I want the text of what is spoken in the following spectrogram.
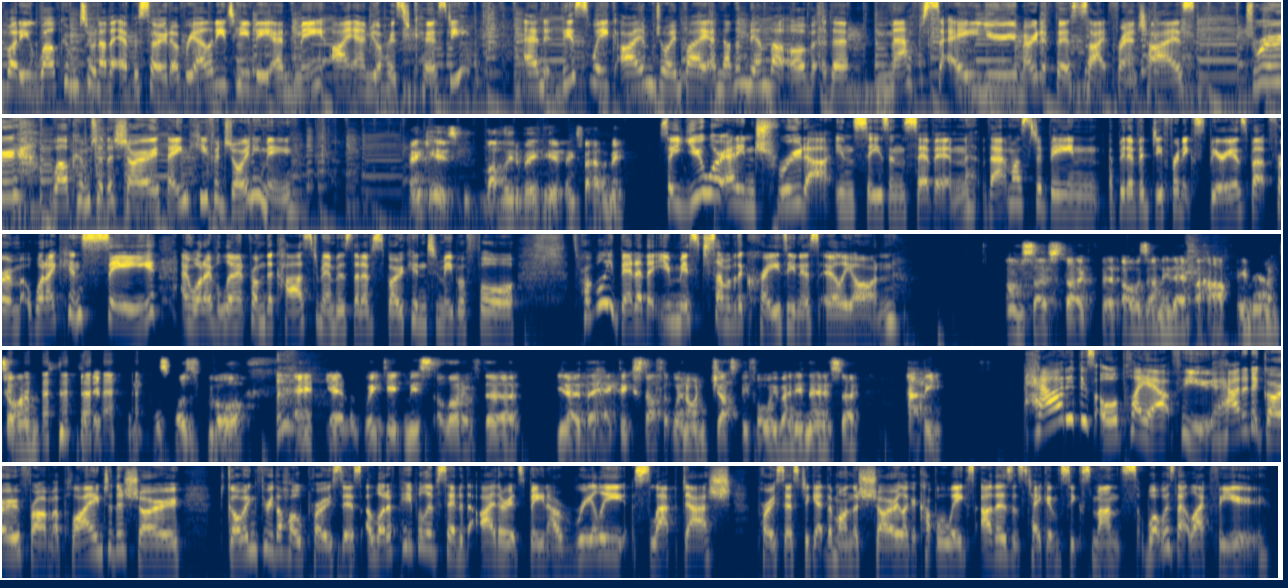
everybody. Welcome to another episode of Reality TV and Me. I am your host, Kirsty. And this week, I am joined by another member of the MAFS AU Married at First Sight franchise. Drew, welcome to the show. Thank you for joining me. Thank you. It's lovely to be here. Thanks for having me. So you were an intruder in season seven. That must have been a bit of a different experience, but from what I can see and what I've learnt from the cast members that have spoken to me before, it's probably better that you missed some of the craziness early on. I'm so stoked that I was only there for half the amount of time that everybody else was for. And yeah, look, we did miss a lot of the, you know, the hectic stuff that went on just before we went in there. So happy how did this all play out for you? How did it go from applying to the show, going through the whole process? A lot of people have said that either it's been a really slapdash process to get them on the show, like a couple of weeks, others it's taken six months. What was that like for you?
